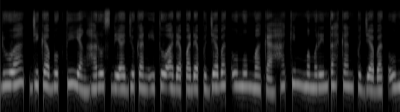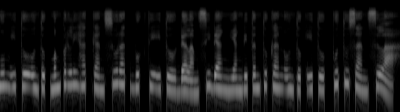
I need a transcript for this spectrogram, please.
2. Jika bukti yang harus diajukan itu ada pada pejabat umum maka hakim memerintahkan pejabat umum itu untuk memperlihatkan surat bukti itu dalam sidang yang ditentukan untuk itu putusan selah.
